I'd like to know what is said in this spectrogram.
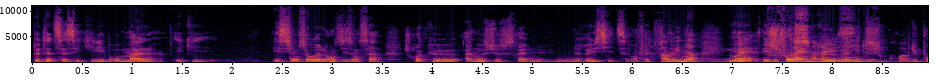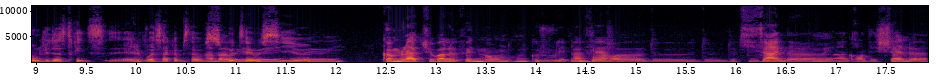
peut-être ça s'équilibre mal. Et, qui... et si on sort de là en se disant ça, je crois que à nos yeux, ce sera une, une réussite, en fait, Ah oui, finalement. ouais, et, je pense que réussite, même du, point de vue d'Astrid, elle voit ça comme ça, Ah ce bah côté oui, aussi. oui, euh, oui, oui. Comme là, tu vois, le fait de me rendre compte que je voulais pas faire euh, de, de, de tisane euh, à grande échelle, euh,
